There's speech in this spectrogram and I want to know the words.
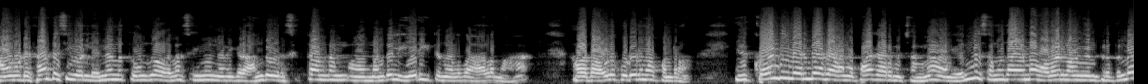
அவனுடைய ஃபேண்டசி வேர்ல்டில் என்னென்ன தோணுதோ அதெல்லாம் செய்யணும்னு நினைக்கிற அந்த ஒரு சித்தாந்தம் அவன் மண்டையில் ஏறிக்கிட்டனால தான் ஆழமா அவன் அதை அவ்வளோ கொடூரமாக பண்ணுறான் இது குழந்தையிலேருந்தே அதை அவங்க பார்க்க ஆரம்பிச்சாங்கன்னா அவங்க என்ன சமுதாயமா வளருவாங்கன்றதுல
